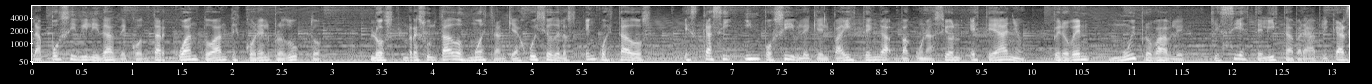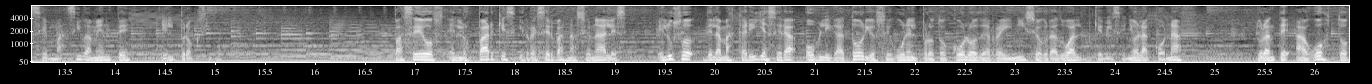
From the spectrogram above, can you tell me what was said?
la posibilidad de contar cuanto antes con el producto. Los resultados muestran que a juicio de los encuestados es casi imposible que el país tenga vacunación este año, pero ven muy probable que sí esté lista para aplicarse masivamente el próximo paseos en los parques y reservas nacionales, el uso de la mascarilla será obligatorio según el protocolo de reinicio gradual que diseñó la CONAF. Durante agosto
